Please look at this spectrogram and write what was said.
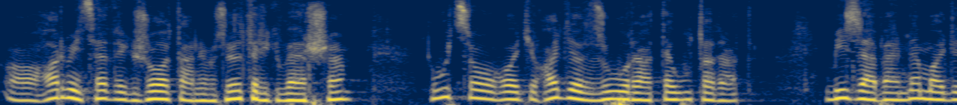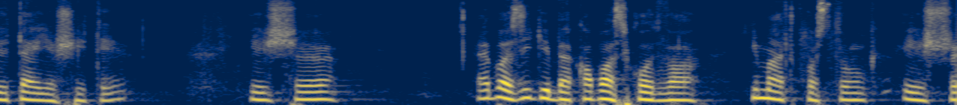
a 37. Zsoltárnak az 5. verse úgy szól, hogy hagyjad az Úrra a te utadat, bízzál benne, majd ő teljesíti. És ebbe az igébe kapaszkodva imádkoztunk és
